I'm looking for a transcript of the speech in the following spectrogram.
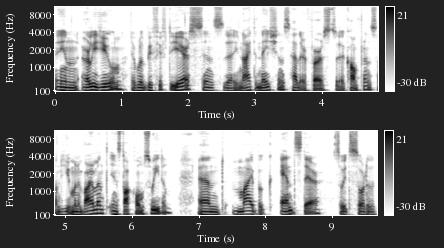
in early June, there will be 50 years since the United Nations had their first uh, conference on the human environment in Stockholm, Sweden. And my book ends there, so it sort of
